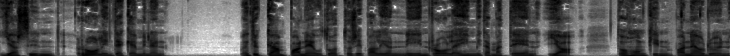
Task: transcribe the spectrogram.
ja sen roolin tekeminen, mä tykkään paneutua tosi paljon niihin rooleihin, mitä mä teen ja tohonkin paneuduin,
